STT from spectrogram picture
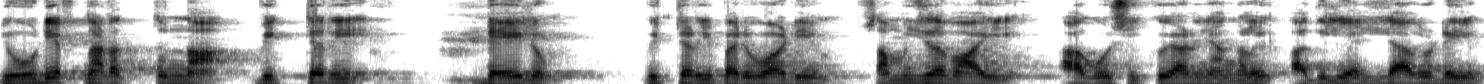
യു ഡി എഫ് നടത്തുന്ന വിക്ടറി ഡേയിലും വിക്ടറി പരിപാടിയും സമുചിതമായി ആഘോഷിക്കുകയാണ് ഞങ്ങൾ. അതിൽ എല്ലാവരുടെയും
